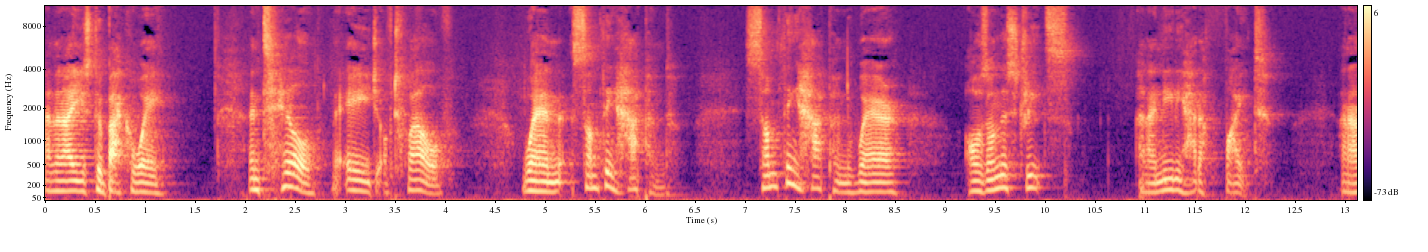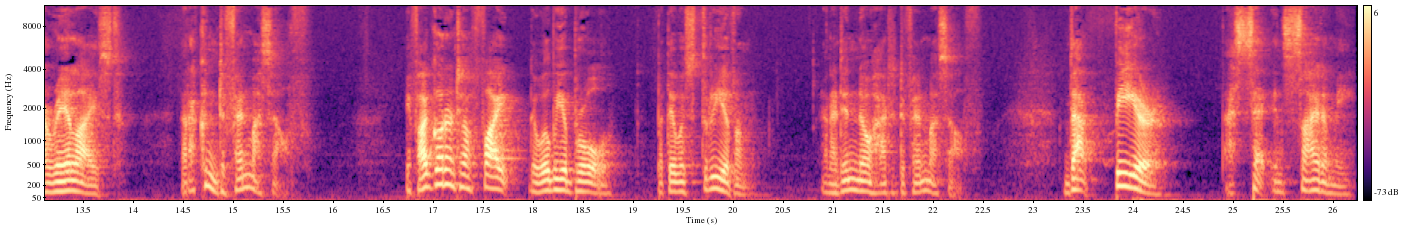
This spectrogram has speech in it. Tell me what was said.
and then I used to back away until the age of 12 when something happened. Something happened where I was on the streets and I nearly had a fight, and I realized that I couldn't defend myself. If I got into a fight, there will be a brawl, but there was three of them, and I didn't know how to defend myself. That fear that set inside of me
